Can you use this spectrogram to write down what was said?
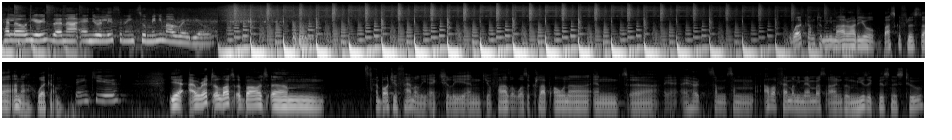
Hello, here's Zana, and you're listening to Minimal Radio. Welcome to Minimal Radio Bassgeflüster. Anna, welcome. Thank you. Yeah, I read a lot about um, about your family actually, and your father was a club owner, and uh, I, I heard some some other family members are in the music business too.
